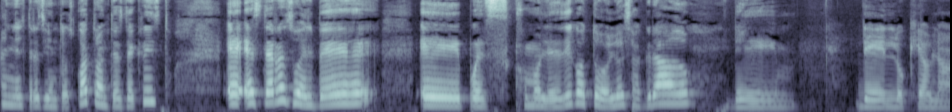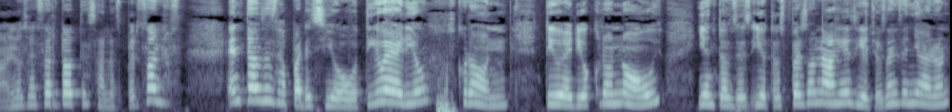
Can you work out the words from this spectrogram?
en el 304 a.C. Eh, este resuelve, pues, como les digo, todo lo sagrado de de lo que hablaban los sacerdotes a las personas. Entonces apareció Tiberio, Cron, Tiberio Cronou y entonces y otros personajes y ellos enseñaron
